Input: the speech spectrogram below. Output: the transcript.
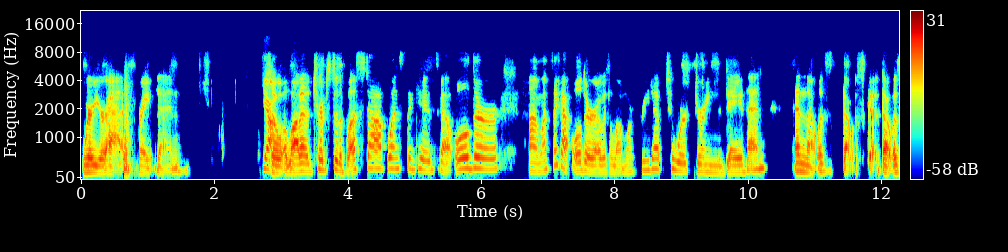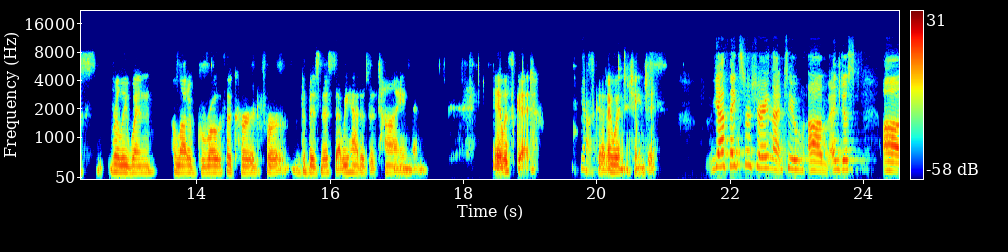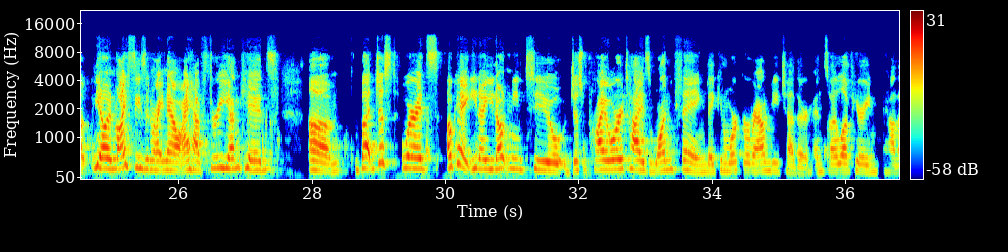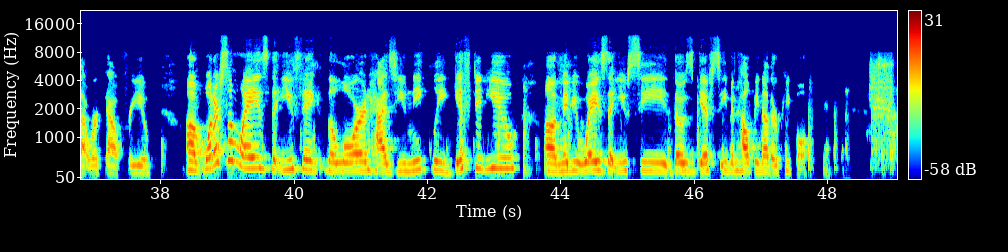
where you're at right then yeah so a lot of trips to the bus stop once the kids got older. Um, once they got older, I was a lot more freed up to work during the day then, and that was that was good. That was really when a lot of growth occurred for the business that we had at the time, and it was good. Yeah. It's good. I wouldn't change it. yeah thanks for sharing that too um and just uh you know in my season right now i have three young kids um but just where it's okay you know you don't need to just prioritize one thing. They can work around each other. And so i love hearing how that worked out for you. Um, what are some ways that you think the lord has uniquely gifted you? Um, maybe ways that you see those gifts even helping other people?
